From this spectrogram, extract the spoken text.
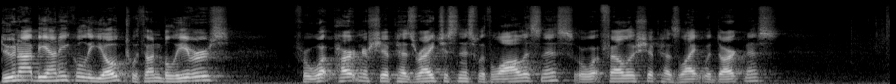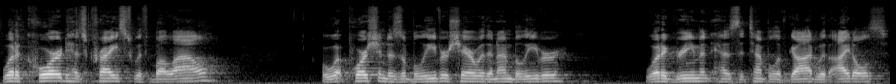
Do not be unequally yoked with unbelievers. For what partnership has righteousness with lawlessness, or what fellowship has light with darkness? What accord has Christ with Belial? Or what portion does a believer share with an unbeliever? What agreement has the temple of God with idols?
